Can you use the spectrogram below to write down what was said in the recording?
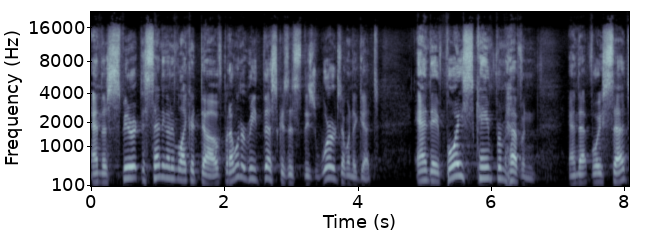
and the Spirit descending on him like a dove. But I want to read this because it's these words I want to get. And a voice came from heaven and that voice said,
